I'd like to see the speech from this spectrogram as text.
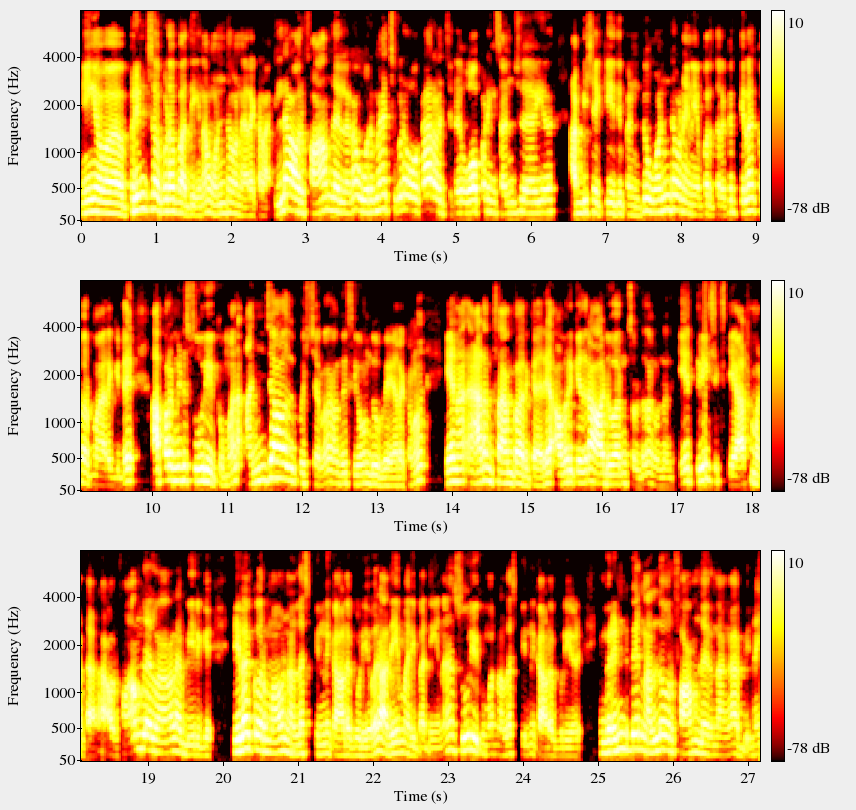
நீங்க பிரின்ஸை கூட பாத்தீங்கன்னா ஒன் டவுன் இறக்கலாம். இல்ல அவர் ஃபார்ம்ல இல்லைன்னா ஒரு மேட்ச் கூட உட்கார வச்சுட்டு ஓப்பனிங் சஞ்சுவையும் அபிஷேக்கையும் இது பண்ணிட்டு ஒன் டவுன் என்னைய பொறுத்த வரைக்கும் திலக் வர்மா இறக்கிட்டு அப்புறமேட்டு சூரியகுமார் அஞ்சாவது பொசிஷன்ல வந்து சிவன் துபை இறக்கணும். ஏன்னா ஆடம் சாம்பா இருக்காரு அவருக்கு எதிராக ஆடுவார்னு சொல்லிட்டு தான் கொண்டு வந்து ஏ த்ரீ சிக்ஸ்டி ஆட மாட்டாரா? அவர் ஃபார்ம்ல இல்லாமல் அப்படி இருக்கு. திலக்வர்மாவும் நல்ல ஸ்பின்னுக்கு ஆடக்கூடியவர். அதே மாதிரி பாத்தீங்கன்னா சூரியகுமார் நல்ல ஸ்பின்னுக்கு ஆடக்கூடியவர். இவங்க ரெண்டு பேர் நல்ல ஒரு ஃபார்ம்ல இருந்தாங்க அப்படின்னா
